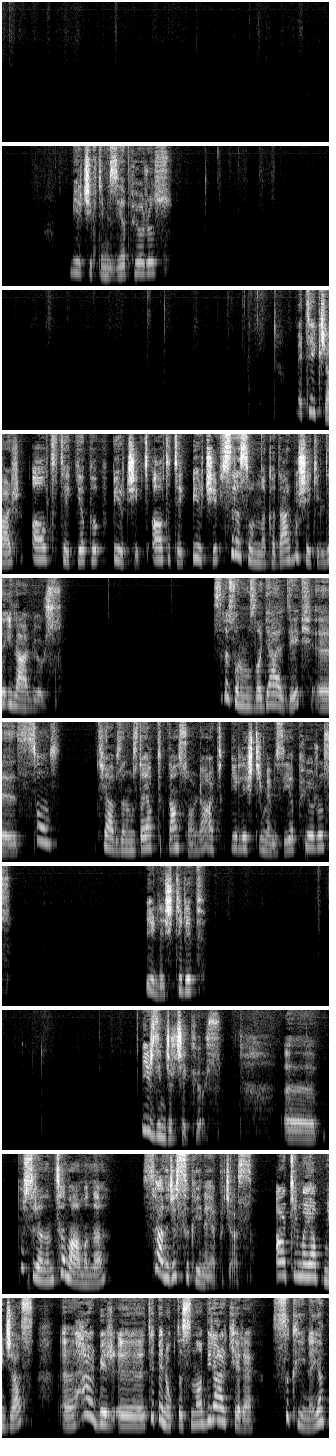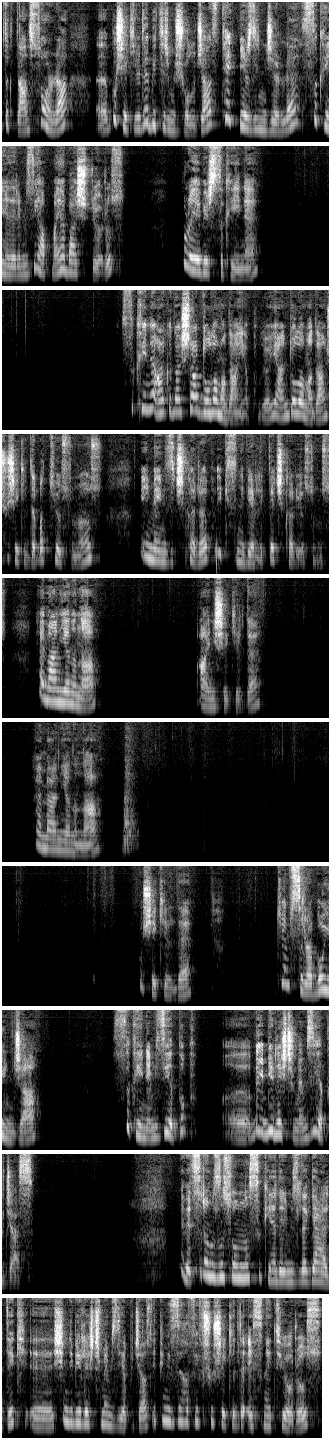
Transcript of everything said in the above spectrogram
Bir çiftimizi yapıyoruz. Ve tekrar 6 tek yapıp bir çift, 6 tek bir çift sıra sonuna kadar bu şekilde ilerliyoruz. Sıra sonumuza geldik. Ee, son trabzanımızı da yaptıktan sonra artık birleştirmemizi yapıyoruz. Birleştirip bir zincir çekiyoruz. Ee, bu sıranın tamamını sadece sık iğne yapacağız. Artırma yapmayacağız. Ee, her bir e, tepe noktasına birer kere sık iğne yaptıktan sonra e, bu şekilde bitirmiş olacağız. Tek bir zincirle sık iğnelerimizi yapmaya başlıyoruz. Buraya bir sık iğne. Sık iğne arkadaşlar dolamadan yapılıyor. Yani dolamadan şu şekilde batıyorsunuz. İlmeğinizi çıkarıp ikisini birlikte çıkarıyorsunuz. Hemen yanına aynı şekilde hemen yanına bu şekilde tüm sıra boyunca sık iğnemizi yapıp e, bir birleştirmemizi yapacağız. Evet sıramızın sonuna sık iğnelerimizle geldik. E, Şimdi birleştirmemizi yapacağız. İpimizi hafif şu şekilde esnetiyoruz.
